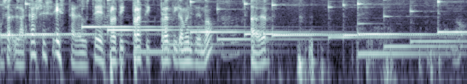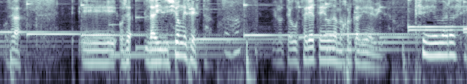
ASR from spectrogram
o sea, la casa es esta, la de ustedes, prácti- prácti- prácticamente, ¿no? A ver. No, O sea, eh, o sea, la división es esta, Ajá. pero te gustaría tener una mejor calidad de vida. Sí, en verdad sí.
